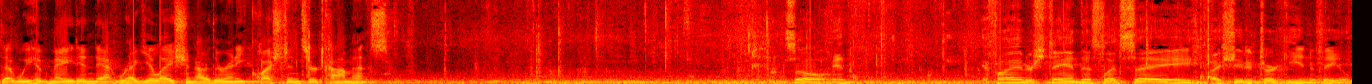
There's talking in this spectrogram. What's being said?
that we have made in that regulation. Are there any questions or comments? So, if I understand this, let's say I shoot a turkey in the field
